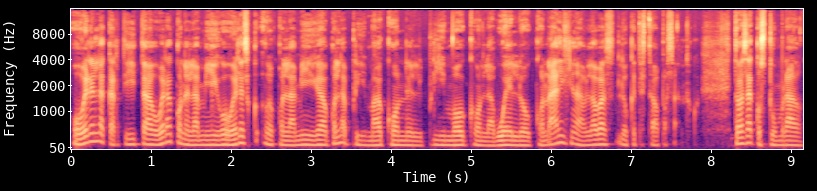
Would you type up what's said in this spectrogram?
o era en la cartita, o era con el amigo, o eres con la amiga, con la prima, con el primo, con el abuelo, con alguien hablabas lo que te estaba pasando. Estabas acostumbrado.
